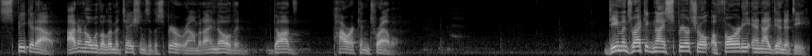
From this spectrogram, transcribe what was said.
Speak it out. I don't know what the limitations of the spirit realm, but I know that God's power can travel. Demons recognize spiritual authority and identity.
